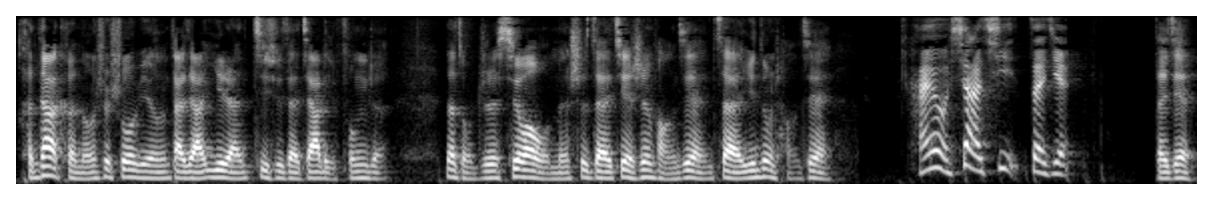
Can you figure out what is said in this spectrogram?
很大可能是说明大家依然继续在家里封着。那总之，希望我们是在健身房见，在运动场见。还有下期再见，再见。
